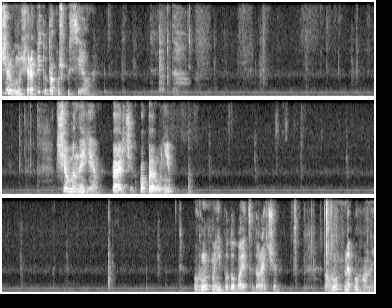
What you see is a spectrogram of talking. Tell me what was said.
І червону черепіту також посіяла. Ще в мене є перчик папероні. Грунт мені подобається, до речі. Грунт непоганий.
